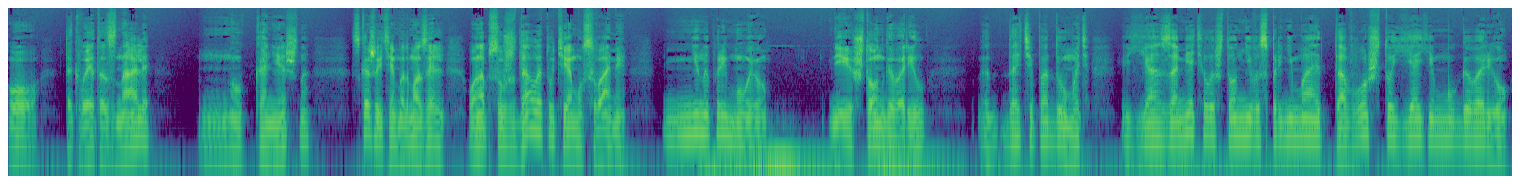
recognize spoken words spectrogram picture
О, так вы это знали? Ну, конечно. Скажите, мадемуазель, он обсуждал эту тему с вами? Не напрямую. И что он говорил? Дайте подумать. Я заметила, что он не воспринимает того, что я ему говорю.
